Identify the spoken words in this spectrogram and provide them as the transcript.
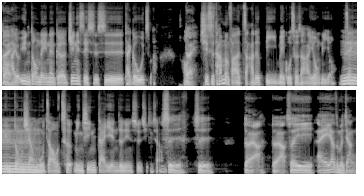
对，还有运动类那个 Genesis 是 Tiger Woods 嘛？对，其实他们反而砸的比美国车厂还用力哦，嗯、在运动项目找车明星代言这件事情上，是是，对啊，对啊，所以哎，要怎么讲？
